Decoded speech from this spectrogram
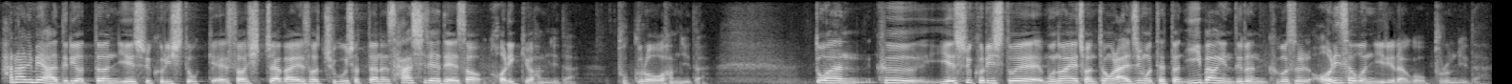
하나님의 아들이었던 예수 그리스도께서 십자가에서 죽으셨다는 사실에 대해서 거리껴 합니다. 부끄러워합니다. 또한 그 예수 그리스도의 문화의 전통을 알지 못했던 이방인들은 그것을 어리석은 일이라고 부릅니다.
